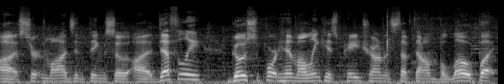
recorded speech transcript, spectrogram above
uh, certain mods and things. So uh, definitely go support him. I'll link his Patreon and stuff down below. But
